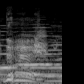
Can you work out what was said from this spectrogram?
dead.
